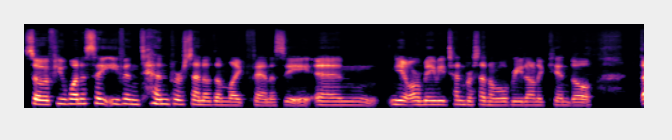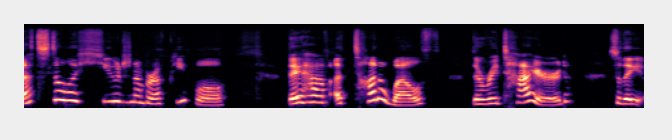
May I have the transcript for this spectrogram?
So if you want to say even 10% of them like fantasy and you know or maybe 10% of them will read on a kindle that's still a huge number of people. They have a ton of wealth. They're retired so they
